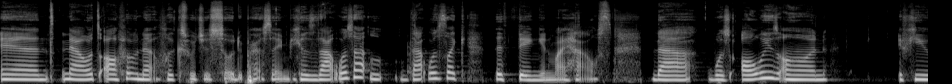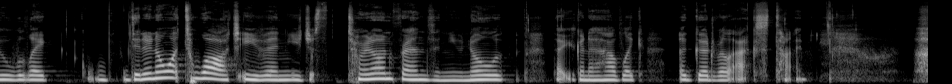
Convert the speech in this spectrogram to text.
And now it's off of Netflix, which is so depressing because that was at that was like the thing in my house that was always on. If you like didn't know what to watch, even you just turn on Friends and you know that you're gonna have like a good relaxed time.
